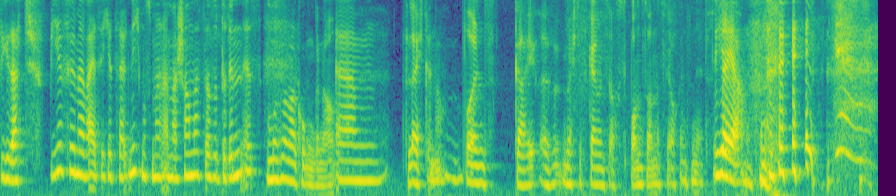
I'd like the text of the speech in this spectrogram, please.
wie gesagt, Spielfilme weiß ich jetzt halt nicht, muss man einmal schauen, was da so drin ist. muss man mal gucken, genau. Ähm, Vielleicht genau. wollen Sky, äh, möchte Sky uns auch sponsern, das wäre auch ganz nett. ja, ja.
